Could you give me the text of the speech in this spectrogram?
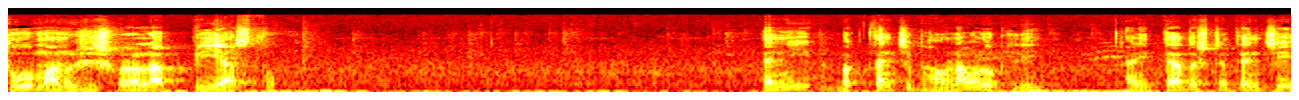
तो माणूस ईश्वराला प्रिय असतो. त्यांनी भक्तांची भावना ओळखली आणि त्या दृष्टीने त्यांची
